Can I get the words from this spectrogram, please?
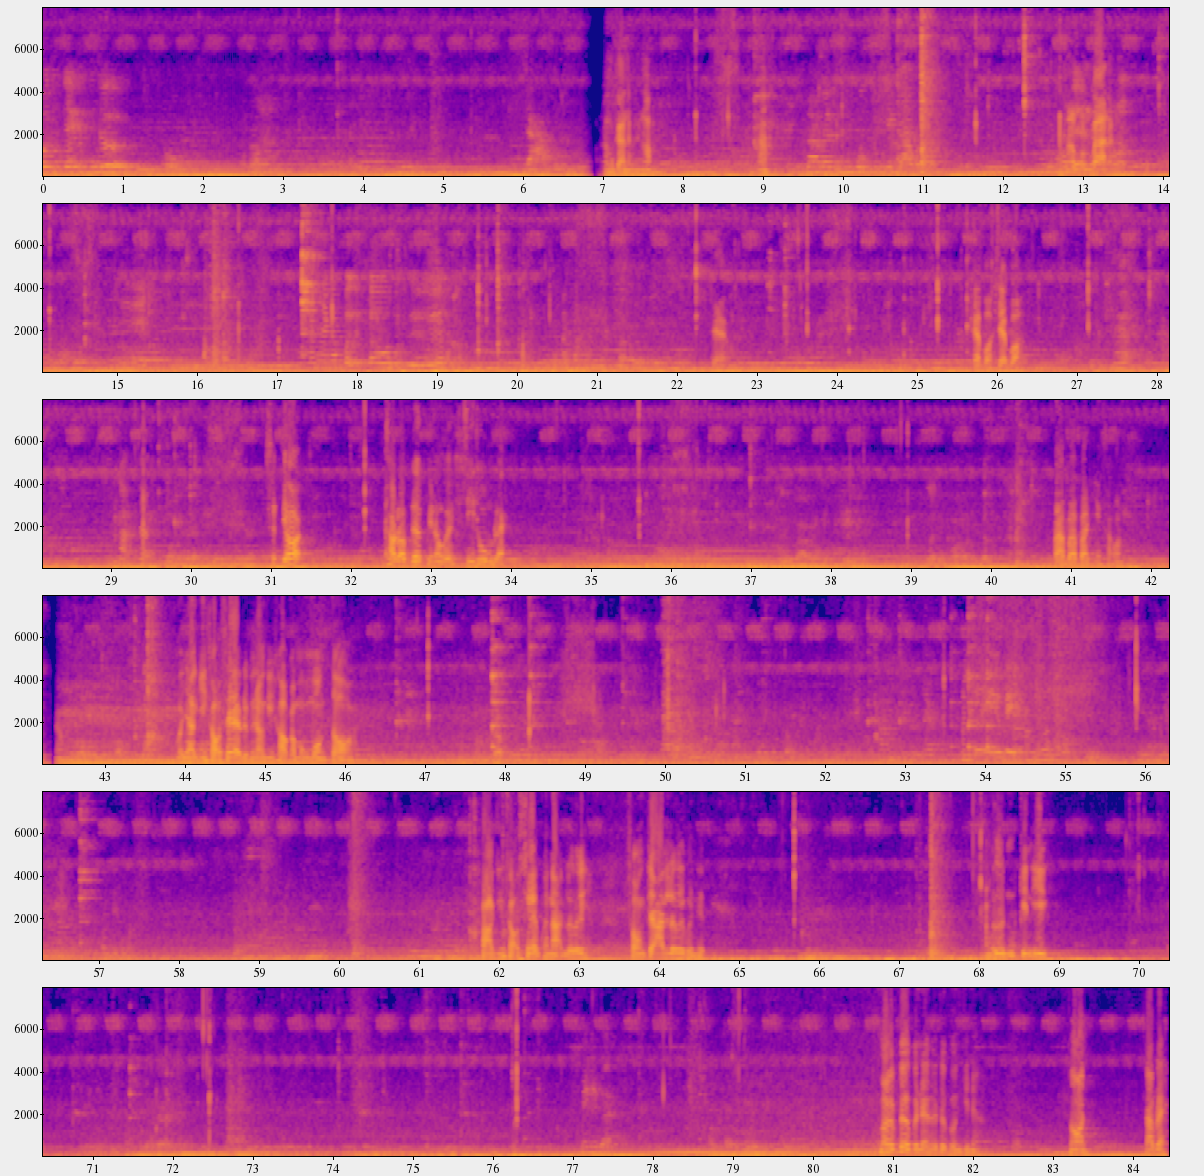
ตัวเจ๊กับดื้อดาวทำกันนะพี่น้องอะดาวได้เป็นตัวเจ๊ดาวหมดครับบนบ้านอะมันให้ก็เปิดโตซื้อแซ่บแซ่บบ่แซ่บบ่ ยอดข่าวรอบเด็กพี่น้องเอ้ยสี่ทุ่มเลยป่าป่าป่ากินข้าวมันอยากกินข้าวแซ่บเด้วยพี่น้องกินข้าวกับมงม่วงต่อ ครับ มันแหล่แหล่มันเนื้อหอมากินข้าวแซ่บขนาดเลยสองจานเลยเพิ่นเห็ดอื่นกินอีกไม่ดีแบบมาเตอร์เป็นไงเฮ้ยเตอร์เพิ่งกินอะนอน รับเลย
